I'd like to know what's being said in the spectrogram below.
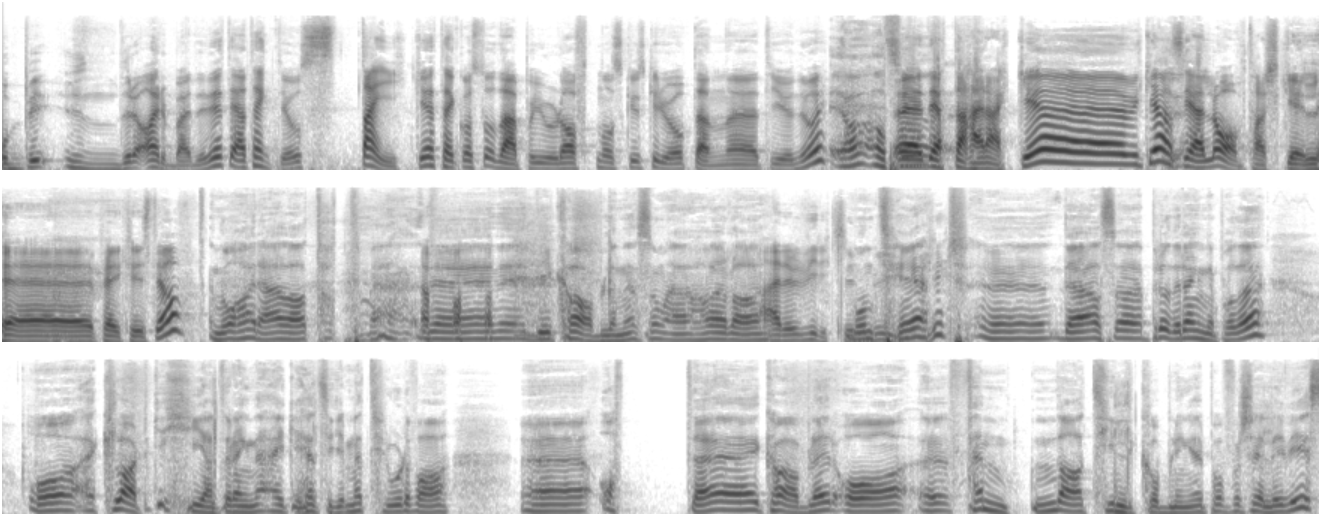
og beundre arbeidet ditt. Jeg tenkte jo steike. Tenk å stå der på julaften og skulle skru opp den eh, til junior. Ja, altså- Eh, dette her er ikke, ikke jeg si er lavterskel, eh, Per Kristian. Nå har jeg da tatt med de, de, de kablene som jeg har da Er det montert. Det er altså, jeg prøvde å regne på det, og jeg klarte ikke helt å regne. Jeg er ikke helt sikker, men jeg tror det var åtte kabler og eh, 15 da, tilkoblinger på forskjellig vis.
